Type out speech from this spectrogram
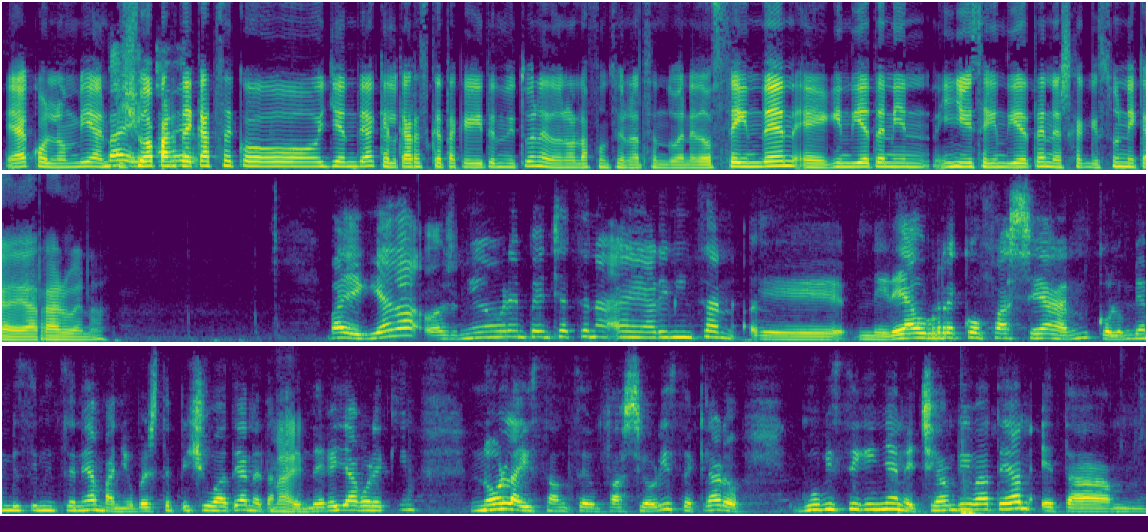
Ea, Kolombian, Bai, pixua a ber- partekatzeko jendeak elkarrezketak egiten dituen edo nola funtzionatzen duen, edo zein den egin dieten, in- inoiz egin dieten eskakizunik eh, arraroena. Bai, egia da, os, ni horren pentsatzen eh, ari nintzen, e, nire aurreko fasean, Kolombian bizi nintzenean, baino beste pixu batean, eta Bai. jende gehiagorekin nola izan zen fase hori, ze, klaro, gu bizi ginen etxe handi batean, eta mm,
